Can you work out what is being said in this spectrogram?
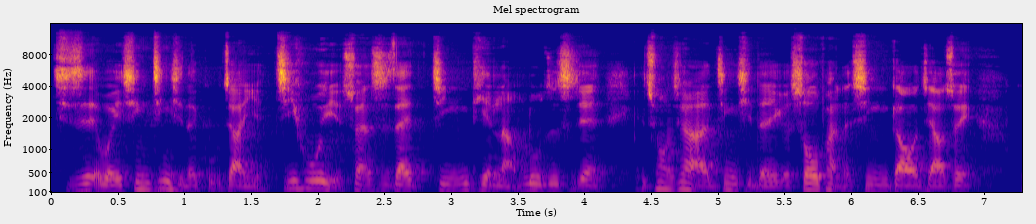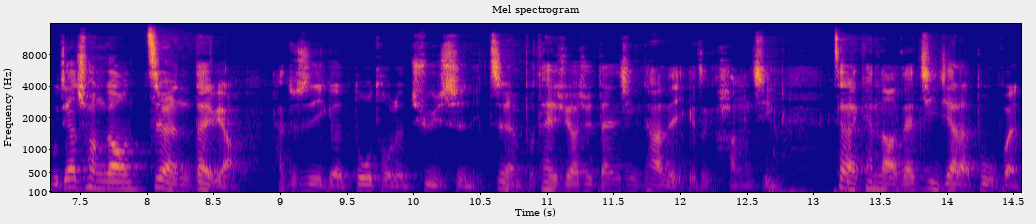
其实微星近期的股价也几乎也算是在今天了，录制时间也创下了近期的一个收盘的新高价，所以股价创高自然代表它就是一个多头的趋势，你自然不太需要去担心它的一个这个行情。再来看到在计价的部分，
